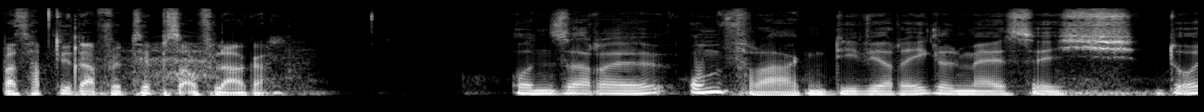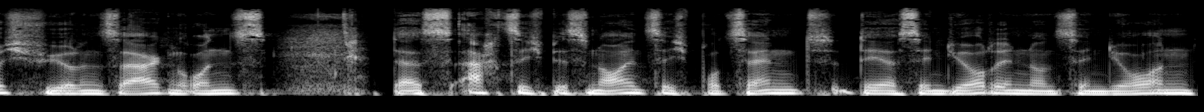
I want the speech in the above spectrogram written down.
Was habt ihr da für Tipps auf Lager? Unsere Umfragen, die wir regelmäßig durchführen, sagen uns, dass 80 bis 90 Prozent der Seniorinnen und Senioren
